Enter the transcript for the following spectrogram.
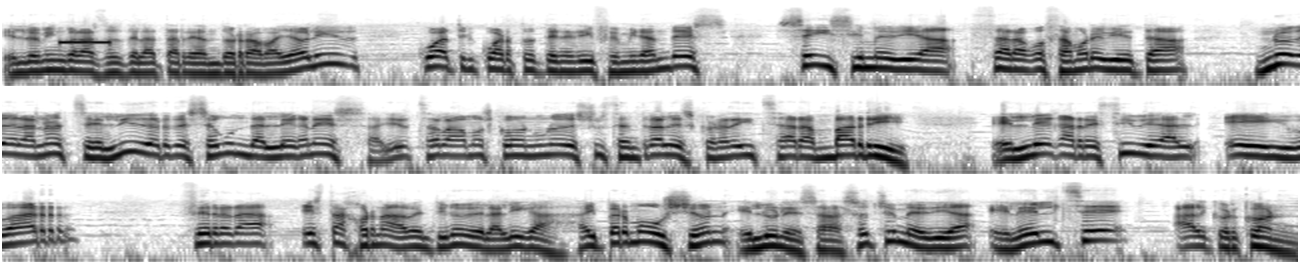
El domingo a las 2 de la tarde Andorra Valladolid, 4 y cuarto Tenerife Mirandés, 6 y media Zaragoza Morevieta, 9 de la noche el líder de segunda el Leganés. Ayer charlábamos con uno de sus centrales, con Aritz Arambarri. El Lega recibe al Eibar. Cerrará esta jornada 29 de la Liga Hypermotion el lunes a las 8 y media el Elche Alcorcón.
